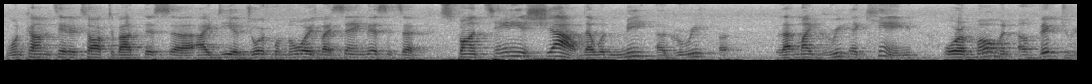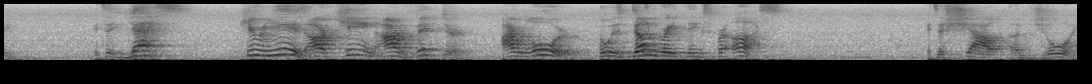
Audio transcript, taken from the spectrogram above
One commentator talked about this uh, idea of joyful noise by saying this it's a spontaneous shout that would meet a greet, uh, that might greet a king or a moment of victory. It's a yes, here he is, our King, our victor, our Lord, who has done great things for us. It's a shout of joy.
